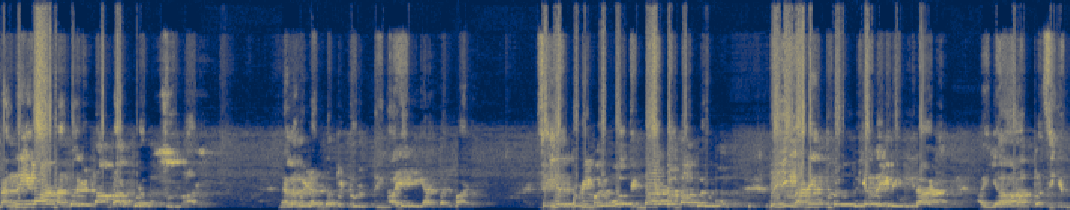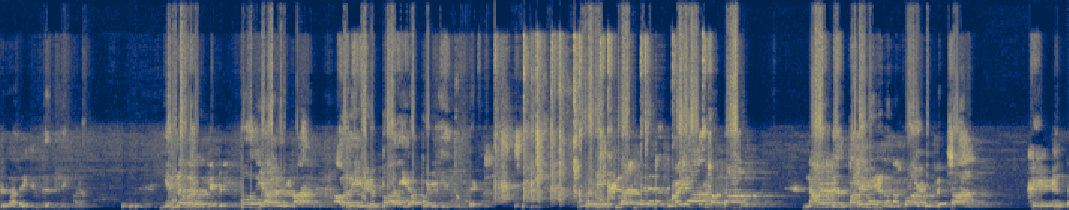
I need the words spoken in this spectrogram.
நன்மையிலா நண்பர்கள் தான் நாற்புறமும் சொல்வார் நலமிழந்த பெண்ணுறுத்தி நாயகியாய் வருவாள் செய்ய தொழில் வருமோ? திண்டாட்டம் தான் வருவோம் வெயில் அனைத்து வரும் வியர்வையிலே நீராடி ஐயா பசி என்று அலைகின்ற நிலை வரும். என்ன வரும் என்று இப்போது யார் அறிவார்? அவனை எழுப்பாதீர் அப்படியே தூங்கட்டும் கோடிக்கு அன்பனென குறையாது வந்தாலும் நாட்டு தலைவன் என நல்வாழ்வு பெற்றால் கேட்கின்ற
